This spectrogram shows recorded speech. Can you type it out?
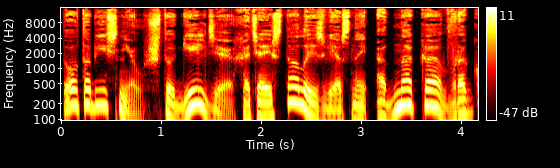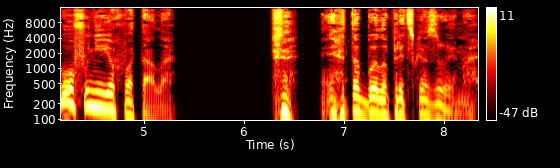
Тот объяснил, что гильдия, хотя и стала известной, однако врагов у нее хватало. «Это было предсказуемо»,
